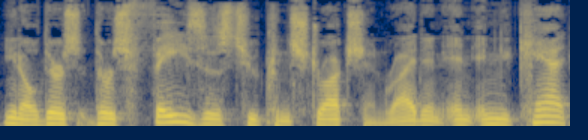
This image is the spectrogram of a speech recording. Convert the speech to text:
you know, there's there's phases to construction, right? And and, and you can't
